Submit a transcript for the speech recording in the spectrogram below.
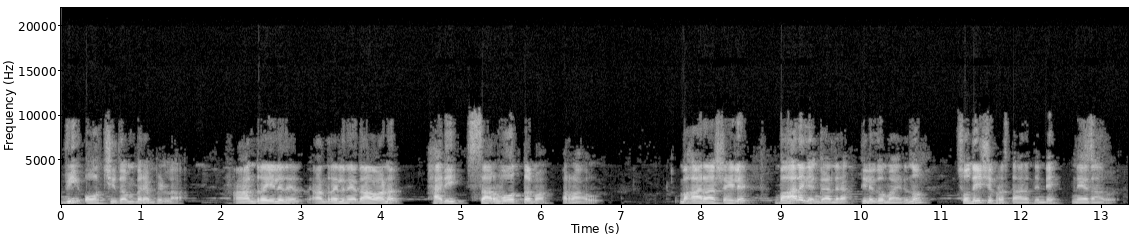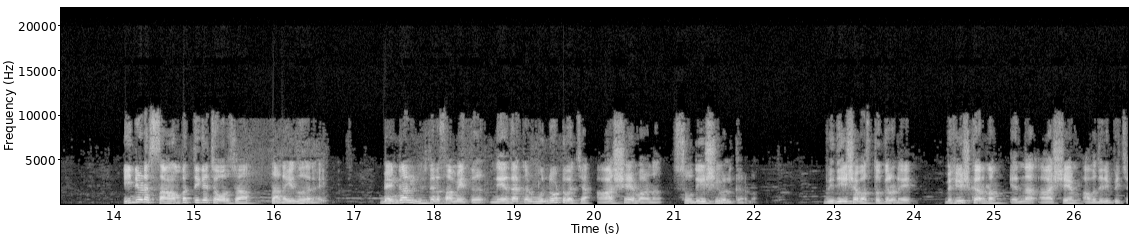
വി ഒ ചിദംബരം പിള്ള ആന്ധ്രയിലെ ആന്ധ്രയിലെ നേതാവാണ് ഹരി സർവോത്തമ റാവു. മഹാരാഷ്ട്രയിലെ ബാലഗംഗാധര തിലകുമായിരുന്നു സ്വദേശി പ്രസ്ഥാനത്തിന്റെ നേതാവ്. ഇന്ത്യയുടെ സാമ്പത്തിക ചോർച്ച തടയുന്നതിനായി ബംഗാൾ വിഭജന സമയത്ത് നേതാക്കൾ മുന്നോട്ട് വച്ച ആശയമാണ് സ്വദേശിവൽക്കരണം. വിദേശ വസ്തുക്കളുടെ ബഹിഷ്കരണം എന്ന ആശയം അവതരിപ്പിച്ച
